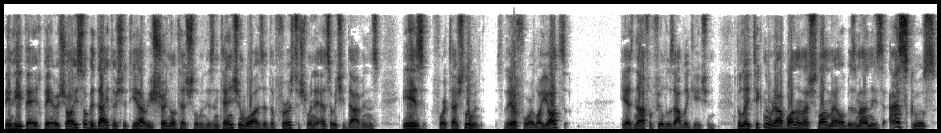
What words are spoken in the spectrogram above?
His intention was that the first Shemona Esrei which he davens is for Tashlumin. So therefore, Lo Yotza, he has not fulfilled his obligation. The his askus.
